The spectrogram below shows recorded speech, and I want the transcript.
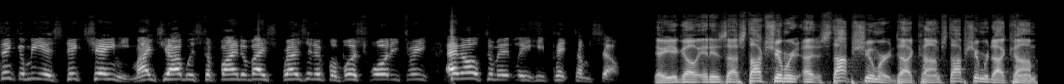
think of me as Dick Cheney. My job was to find a vice president for Bush 43, and ultimately he picked himself. There you go. It is uh, Stock Schumer, uh, StopSchumer.com, StopSchumer.com.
